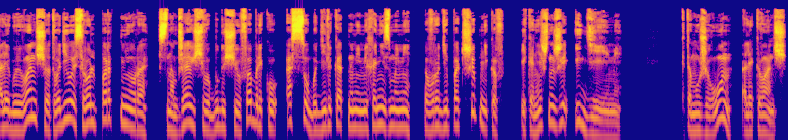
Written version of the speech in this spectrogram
Олегу Ивановичу отводилась роль партнера, снабжающего будущую фабрику особо деликатными механизмами вроде подшипников и, конечно же, идеями. К тому же он, Олег Иванович,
